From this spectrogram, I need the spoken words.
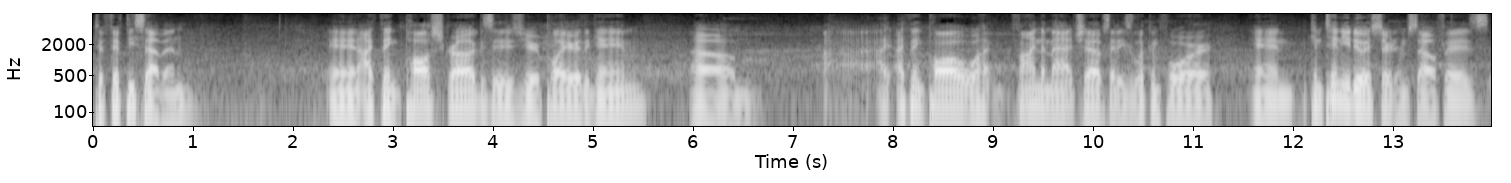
to fifty-seven. And I think Paul Scruggs is your player of the game. Um, I, I think Paul will find the matchups that he's looking for and continue to assert himself as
